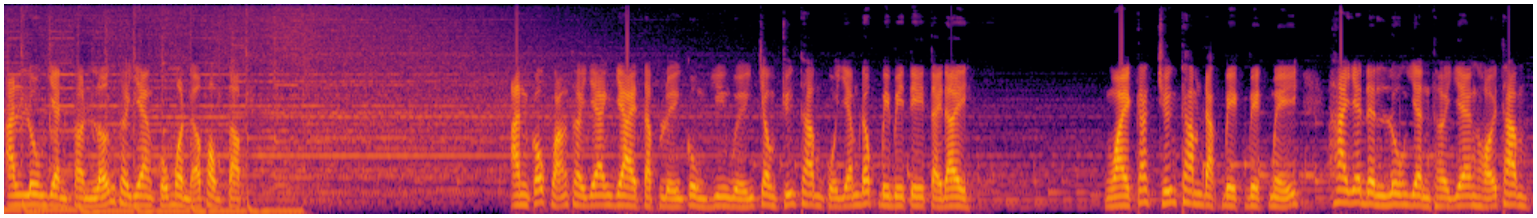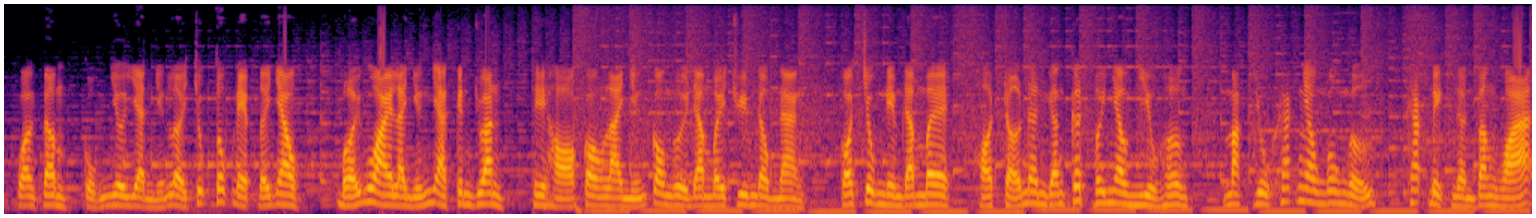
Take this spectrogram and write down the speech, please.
anh luôn dành phần lớn thời gian của mình ở phòng tập. Anh có khoảng thời gian dài tập luyện cùng Duy Nguyễn trong chuyến thăm của giám đốc BBT tại đây. Ngoài các chuyến thăm đặc biệt Việt Mỹ, hai gia đình luôn dành thời gian hỏi thăm, quan tâm cũng như dành những lời chúc tốt đẹp tới nhau. Bởi ngoài là những nhà kinh doanh thì họ còn là những con người đam mê stream nồng nàn, có chung niềm đam mê, họ trở nên gắn kết với nhau nhiều hơn. Mặc dù khác nhau ngôn ngữ, khác biệt nền văn hóa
